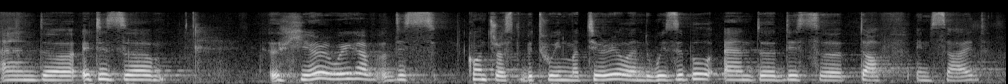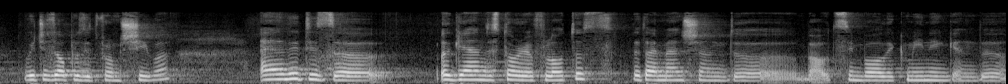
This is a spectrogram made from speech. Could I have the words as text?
And uh, it is um, here we have this contrast between material and visible and uh, this tough inside, which is opposite from Shiva. And it is uh, again the story of lotus that I mentioned uh, about symbolic meaning and uh,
